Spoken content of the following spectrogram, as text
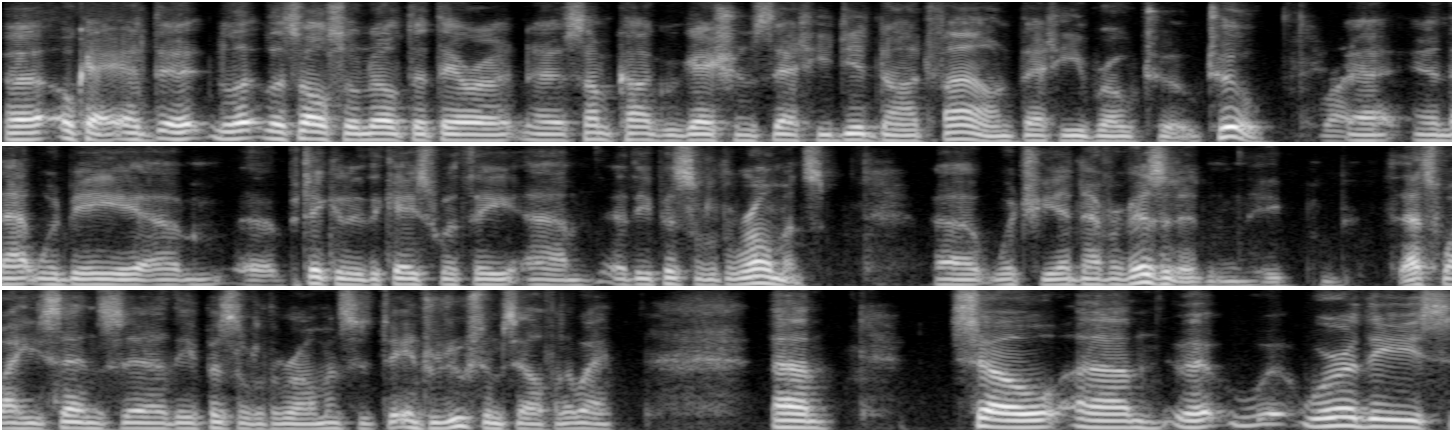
uh, okay, and uh, let, us also note that there are uh, some congregations that he did not found that he wrote to, too, right. Uh, and that would be um, uh, particularly the case with the um, the Epistle to the Romans, uh, which he had never visited, and he that's why he sends the Epistle to the Romans to introduce himself in a way. Um, so, um, were these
